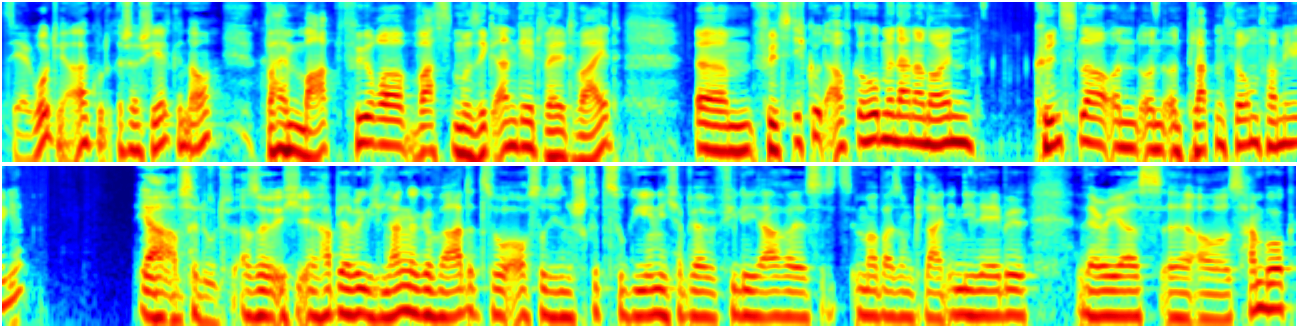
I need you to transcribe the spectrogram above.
Sehr gut, ja, gut recherchiert, genau. Beim Marktführer, was Musik angeht, weltweit. Ähm, fühlst dich gut aufgehoben in deiner neuen Künstler- und, und, und Plattenfirmenfamilie? Ja, absolut. Also ich äh, habe ja wirklich lange gewartet, so auch so diesen Schritt zu gehen. Ich habe ja viele Jahre, es ist immer bei so einem kleinen Indie-Label, Various äh, aus Hamburg,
